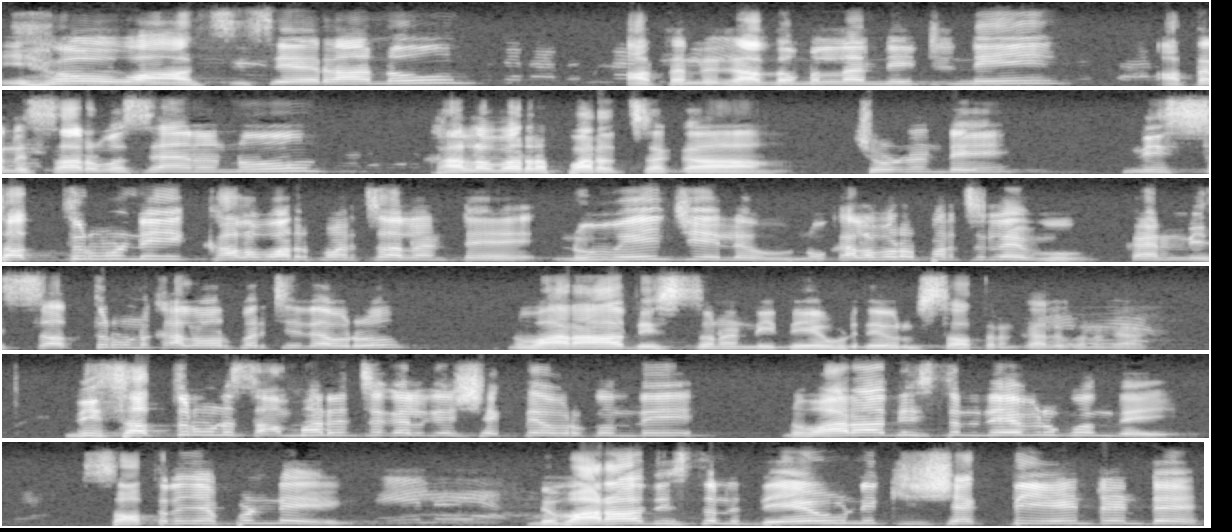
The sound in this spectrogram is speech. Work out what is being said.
యెహోవా సిసేరాను అతని రథములన్నిటినీ అతని సర్వసేనను కలవరపరచగా. చూడండి నీ శత్రువుని కలవరపరచాలంటే నువ్వేం చేయలేవు. నువ్వు కలవరపరచలేవు. కానీ నీ శత్రువుని కలవరపరిచేది ఎవరు? నువ్వు ఆరాధిస్తున్న నీ దేవుడు. దేవునికి స్తోత్రం కలుగునుగా నీ శత్రువును సంహరించగలిగే శక్తి ఎవరికి ఉంది? నువ్వు ఆరాధిస్తున్న దేవునికి ఉంది. స్తోత్రం చెప్పండి. నువ్వు ఆరాధిస్తున్న దేవునికి శక్తి ఏంటంటే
